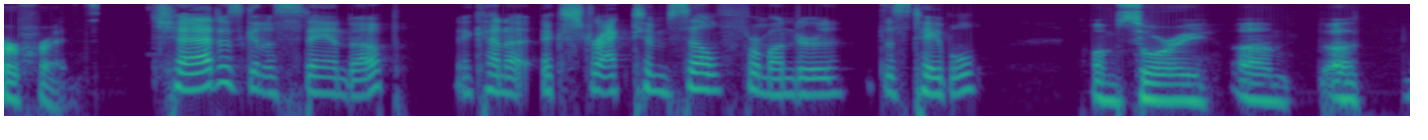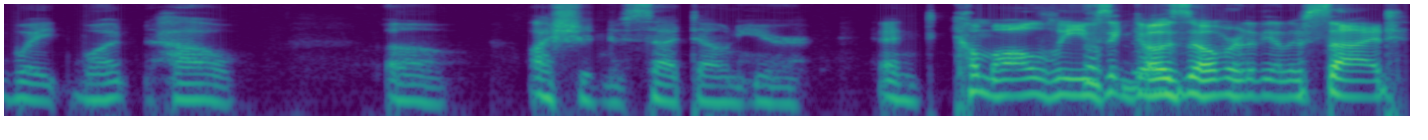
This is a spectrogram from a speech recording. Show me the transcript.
her friends. Chad is gonna stand up and kind of extract himself from under this table. I'm sorry. Um. Uh. Wait. What? How? Uh. I shouldn't have sat down here. And Kamal leaves and goes over to the other side.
